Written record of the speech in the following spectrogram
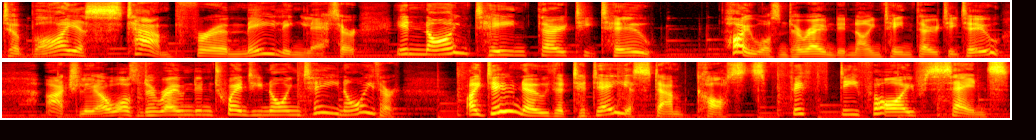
to buy a stamp for a mailing letter in 1932? I wasn't around in 1932. Actually, I wasn't around in 2019 either. I do know that today a stamp costs 55 cents.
